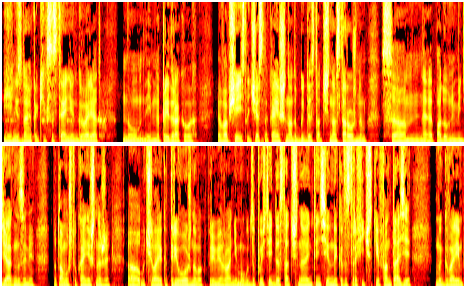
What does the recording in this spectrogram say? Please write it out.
Я не знаю, о каких состояниях говорят, ну, именно предраковых. Вообще, если честно, конечно, надо быть достаточно осторожным с подобными диагнозами, потому что, конечно же, э, у человека тревожного, к примеру, они могут запустить достаточно интенсивные катастрофические фантазии, мы говорим,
